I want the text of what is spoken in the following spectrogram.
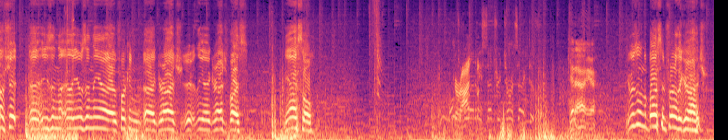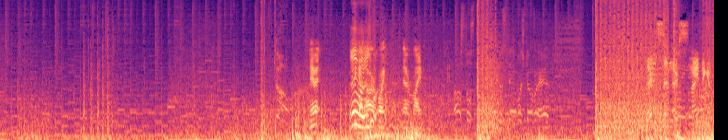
Oh shit, uh, he's in the, uh, he was in the, uh, fucking, uh, garage, uh, the, uh, garage bus. The asshole. Garage enemy sentry turrets active. Get out of here. He was on the bus in front of the garage. Damn it. Hey, I got man, a this hard one- point. Never mind. Hostile established overhead. They're just sitting there sniping at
